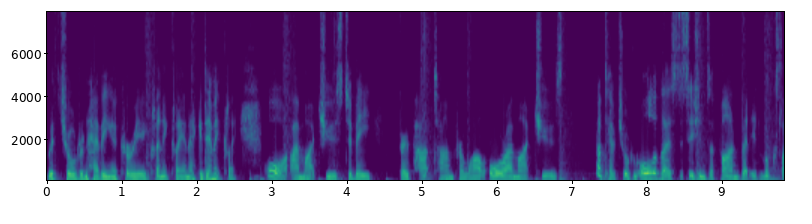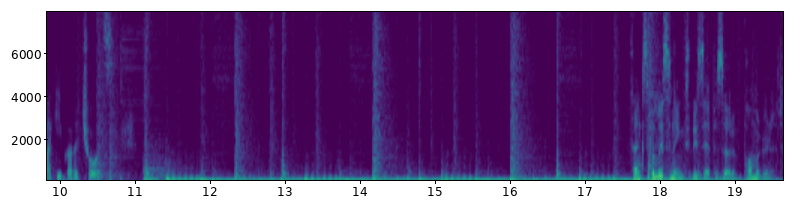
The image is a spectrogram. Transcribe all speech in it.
with children having a career clinically and academically. Or I might choose to be very part time for a while, or I might choose not to have children. All of those decisions are fine, but it looks like you've got a choice. Thanks for listening to this episode of Pomegranate.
